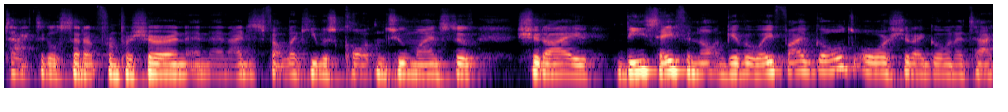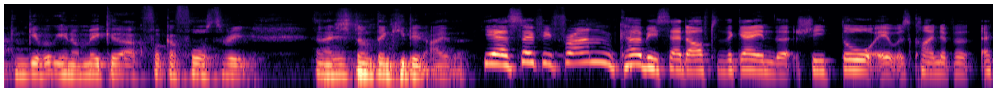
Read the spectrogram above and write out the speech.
tactical setup from for sure. And, and and I just felt like he was caught in two minds of should I be safe and not give away five goals, or should I go and attack and give it you know make it a fuck a four three. And I just don't think he did either. Yeah, Sophie Fran Kirby said after the game that she thought it was kind of a, a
